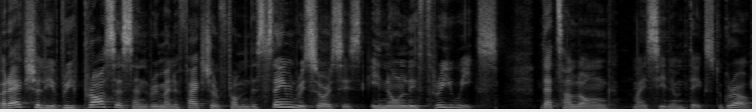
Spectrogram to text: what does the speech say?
but actually reprocess and remanufacture from the same resources in only three weeks? That's how long mycelium takes to grow.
